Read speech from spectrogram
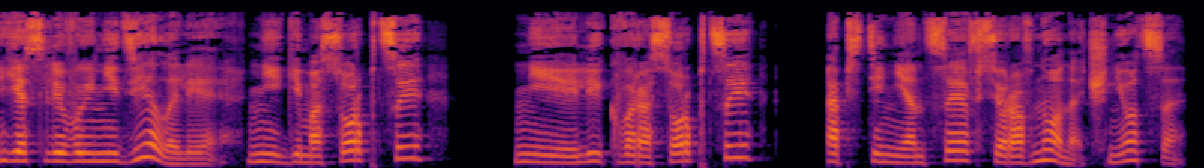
Если вы не делали ни гемосорбции, ни ликворосорбции, абстиненция все равно начнется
